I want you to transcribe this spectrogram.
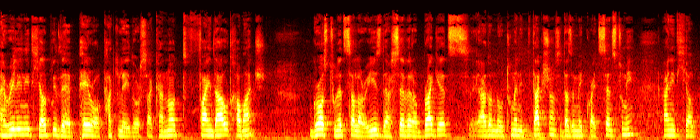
I really need help with the payroll calculators. I cannot find out how much gross to net salary is. There are several brackets. I don't know too many deductions. It doesn't make quite sense to me. I need help.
